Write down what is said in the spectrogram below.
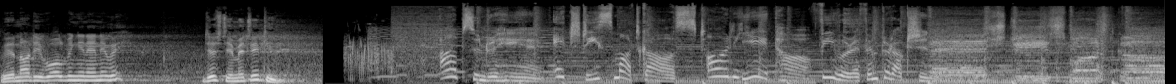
we are not evolving in any way, just imitating. आप सुन रहे हैं एच डी स्मार्ट कास्ट और ये था फीवर एफ प्रोडक्शन HD Smartcast.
